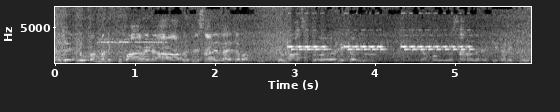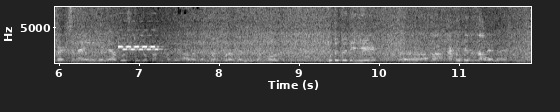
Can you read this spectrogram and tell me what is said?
म्हणजे लोकांमध्ये खूप अवेअर अवेअरनेस आलेला आहे त्या बाबतीत. की मास्क हे करणं मग सार्वजनिक ठिकाणी थुंकायचं नाही वगैरे या गोष्टी लोकांमध्ये अवेअरनेस भरपूर आलेलं आहे. त्यामुळं कुठेतरी हे आता आटोक्यातच आलेलं आहे समजा.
